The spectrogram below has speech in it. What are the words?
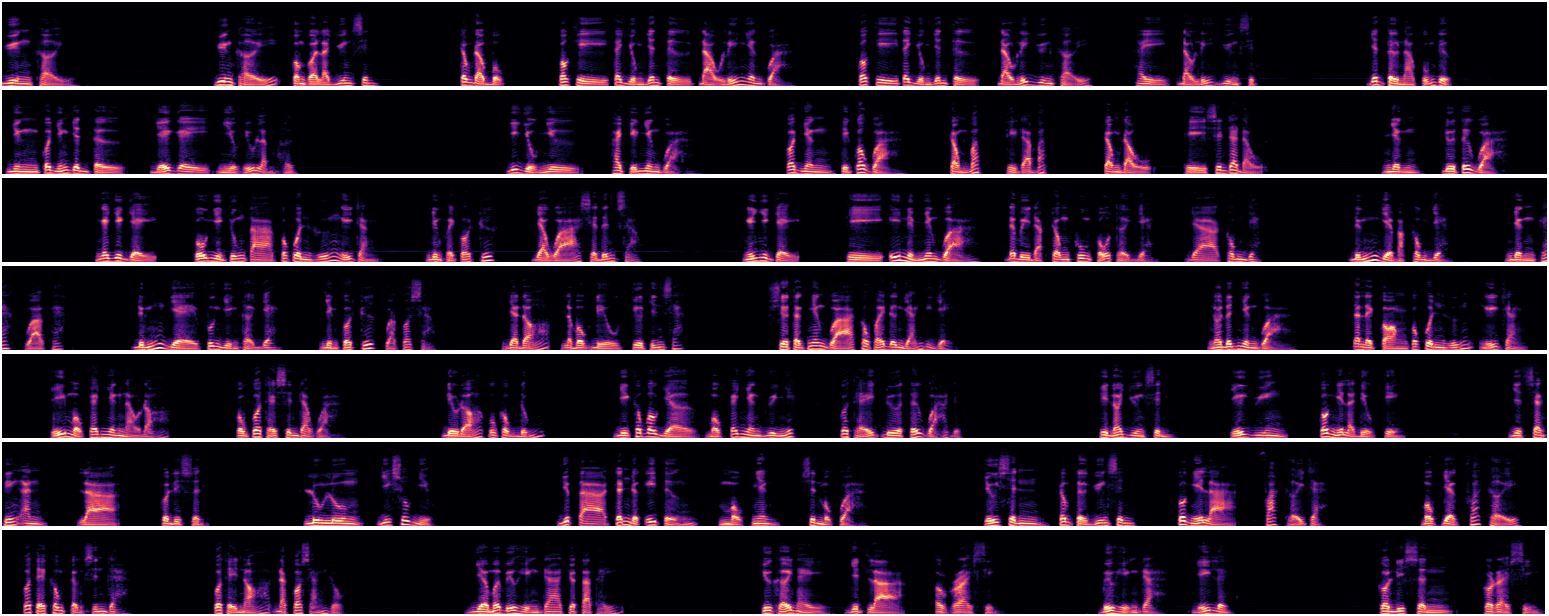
Duyên khởi Duyên khởi còn gọi là duyên sinh. Trong đạo bục, có khi ta dùng danh từ đạo lý nhân quả, có khi ta dùng danh từ đạo lý duyên khởi hay đạo lý duyên sinh. Danh từ nào cũng được, nhưng có những danh từ dễ gây nhiều hiểu lầm hơn. Ví dụ như hai chữ nhân quả. Có nhân thì có quả, trồng bắp thì ra bắp, trồng đậu thì sinh ra đậu. Nhân đưa tới quà. Ngay như vậy, cố nhiên chúng ta có khuynh hướng nghĩ rằng nhưng phải có trước và quả sẽ đến sau. Nghĩ như vậy thì ý niệm nhân quả đã bị đặt trong khuôn khổ thời gian và không gian. Đứng về mặt không gian, nhân khác quả khác. Đứng về phương diện thời gian, nhưng có trước quả có sau. Và đó là một điều chưa chính xác. Sự thật nhân quả không phải đơn giản như vậy. Nói đến nhân quả, ta lại còn có khuynh hướng nghĩ rằng chỉ một cái nhân nào đó cũng có thể sinh ra quả. Điều đó cũng không đúng, vì không bao giờ một cái nhân duy nhất có thể đưa tới quả được. Khi nói duyên sinh, chữ duyên có nghĩa là điều kiện. Dịch sang tiếng Anh là condition. Luôn luôn viết số nhiều. Giúp ta tránh được ý tưởng một nhân sinh một quả. Chữ sinh trong từ duyên sinh có nghĩa là phát khởi ra. Một vật phát khởi có thể không cần sinh ra. Có thể nó đã có sẵn rồi. Giờ mới biểu hiện ra cho ta thấy. Chữ khởi này dịch là arising. Biểu hiện ra, dấy lên. Condition arising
